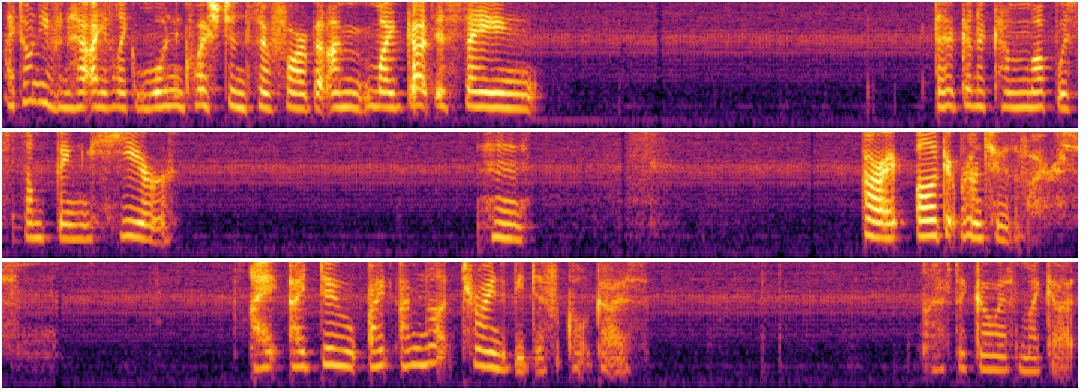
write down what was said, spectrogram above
I don't even have, I have like one question so far, but I'm, my gut is saying they're going to come up with something here. Hmm. All right, I'll look at round two of the virus. I, I do, I, I'm not trying to be difficult, guys. I have to go with my gut.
